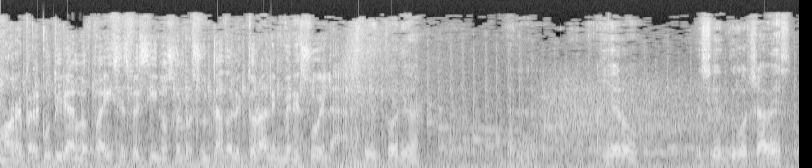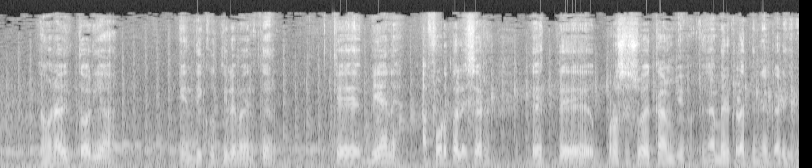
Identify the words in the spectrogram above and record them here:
¿Cómo repercutirá en los países vecinos el resultado electoral en Venezuela? Esta victoria del compañero presidente Hugo Chávez es una victoria indiscutiblemente que viene a fortalecer este proceso de cambio en América Latina y el Caribe.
